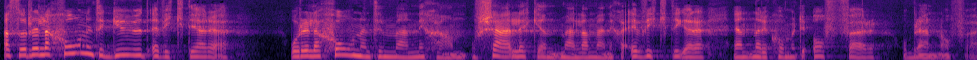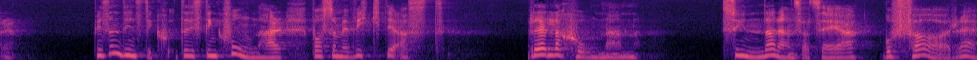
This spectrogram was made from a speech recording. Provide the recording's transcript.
Alltså relationen till Gud är viktigare och relationen till människan och kärleken mellan människor är viktigare än när det kommer till offer och brännoffer. Det finns en distinktion här, vad som är viktigast. Relationen, syndaren så att säga, går före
